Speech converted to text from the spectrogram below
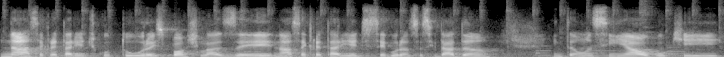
na Secretaria de Cultura, Esporte e Lazer, na Secretaria de Segurança Cidadã. Então, assim, é algo que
